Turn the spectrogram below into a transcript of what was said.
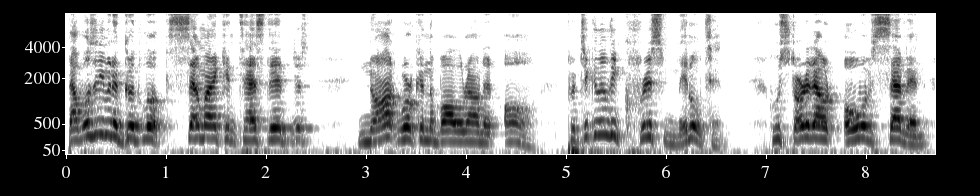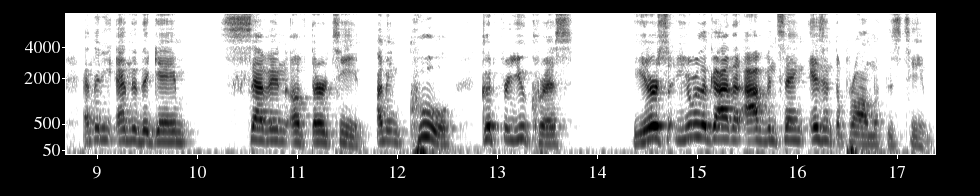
That wasn't even a good look. Semi contested, just not working the ball around at all. Particularly Khris Middleton, who started out 0 of 7 and then he ended the game 7 of 13. I mean, cool. Good for you, Chris. You're you're the guy that I've been saying isn't the problem with this team.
